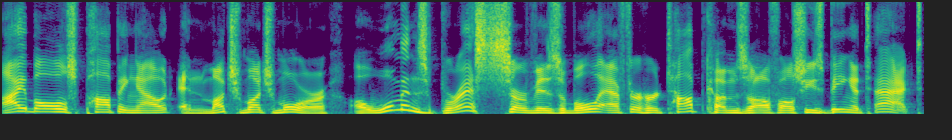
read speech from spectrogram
Eyeballs popping out and much, much more. A woman's breasts are visible after her top comes off while she's being attacked.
